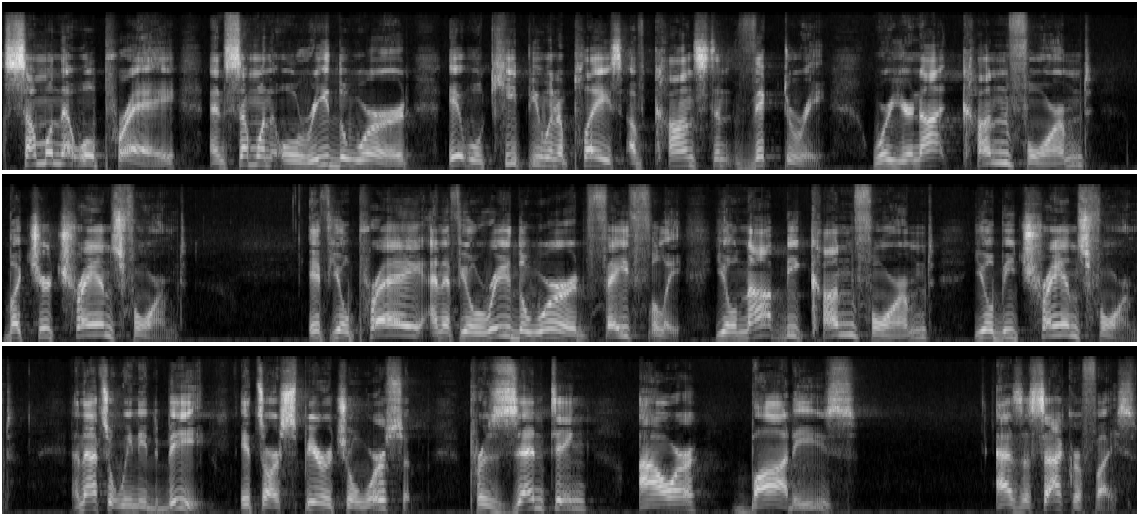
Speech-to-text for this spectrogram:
someone that will pray and someone that will read the word, it will keep you in a place of constant victory where you're not conformed, but you're transformed. If you'll pray and if you'll read the word faithfully, you'll not be conformed, you'll be transformed. And that's what we need to be. It's our spiritual worship, presenting our bodies as a sacrifice,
